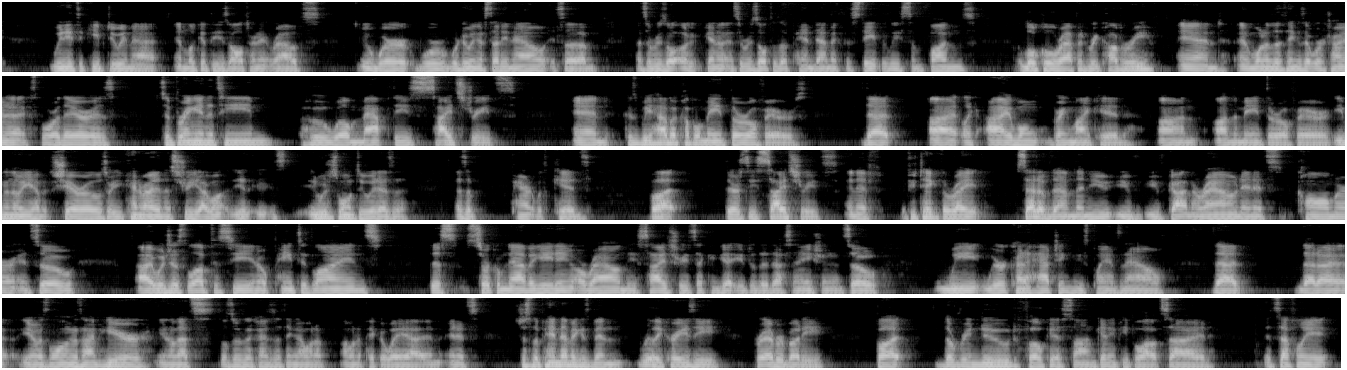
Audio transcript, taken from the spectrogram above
we need to keep doing that and look at these alternate routes we're, we're, we're doing a study now. It's a, as a result, again, as a result of the pandemic, the state released some funds, local rapid recovery. And, and one of the things that we're trying to explore there is to bring in a team who will map these side streets. And because we have a couple main thoroughfares that I, like, I won't bring my kid on on the main thoroughfare, even though you have sharrows or you can ride in the street. I won't. It, it just won't do it as a as a parent with kids. But there's these side streets, and if if you take the right set of them, then you you've you've gotten around and it's calmer. And so I would just love to see you know painted lines, this circumnavigating around these side streets that can get you to the destination. And so we we're kind of hatching these plans now that that I you know as long as I'm here, you know that's those are the kinds of things I want to I want to pick away at. And and it's just the pandemic has been really crazy for everybody, but the renewed focus on getting people outside. It's definitely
